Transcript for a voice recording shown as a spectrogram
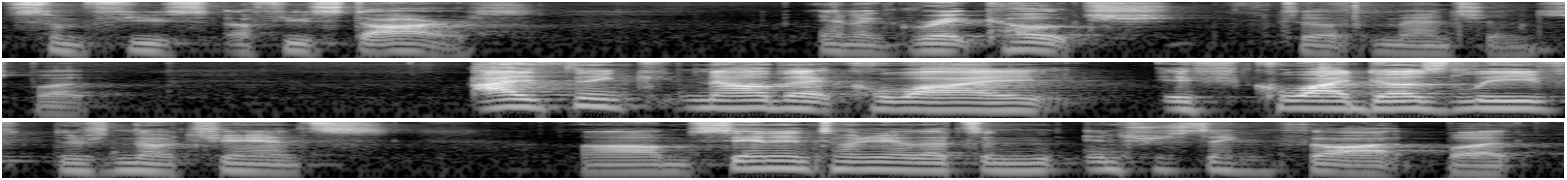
some few a few stars and a great coach to mention. But I think now that Kawhi, if Kawhi does leave, there's no chance. Um, San Antonio, that's an interesting thought. But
